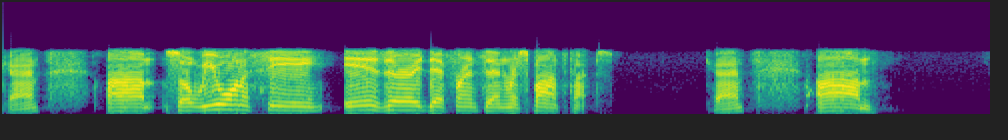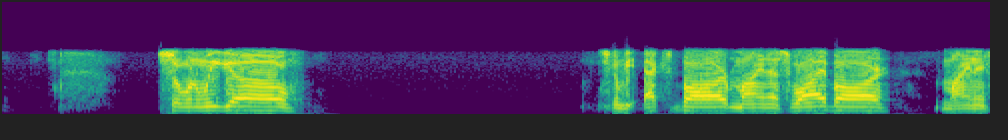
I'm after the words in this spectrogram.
Okay. Um, so we want to see is there a difference in response times? Okay. Um, so when we go, it's going to be x bar minus y bar minus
